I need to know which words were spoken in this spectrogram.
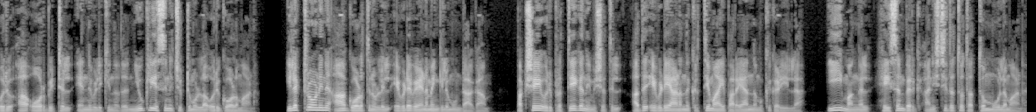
ഒരു ആ ഓർബിറ്റൽ എന്ന് വിളിക്കുന്നത് ന്യൂക്ലിയസിന് ചുറ്റുമുള്ള ഒരു ഗോളമാണ്. ഇലക്ട്രോണിന് ആ ഗോളത്തിനുള്ളിൽ എവിടെ വേണമെങ്കിലും ഉണ്ടാകാം. പക്ഷേ ഒരു പ്രത്യേക നിമിഷത്തിൽ അത് എവിടെയാണെന്ന് കൃത്യമായി പറയാൻ നമുക്ക് കഴിയില്ല. ഈ മങ്ങൽ ഹെയ്സൻബെർഗ് അനിശ്ചിതത്വ തത്വം മൂലമാണ്.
